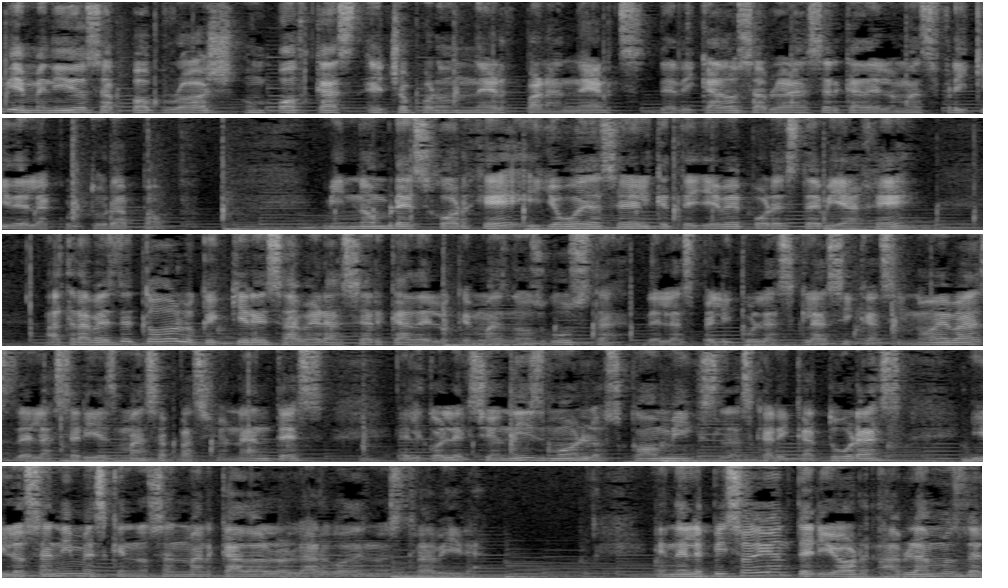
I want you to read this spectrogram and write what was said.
Bienvenidos a Pop Rush, un podcast hecho por un nerd para nerds, dedicados a hablar acerca de lo más friki de la cultura pop. Mi nombre es Jorge y yo voy a ser el que te lleve por este viaje a través de todo lo que quieres saber acerca de lo que más nos gusta, de las películas clásicas y nuevas, de las series más apasionantes, el coleccionismo, los cómics, las caricaturas y los animes que nos han marcado a lo largo de nuestra vida. En el episodio anterior hablamos de,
